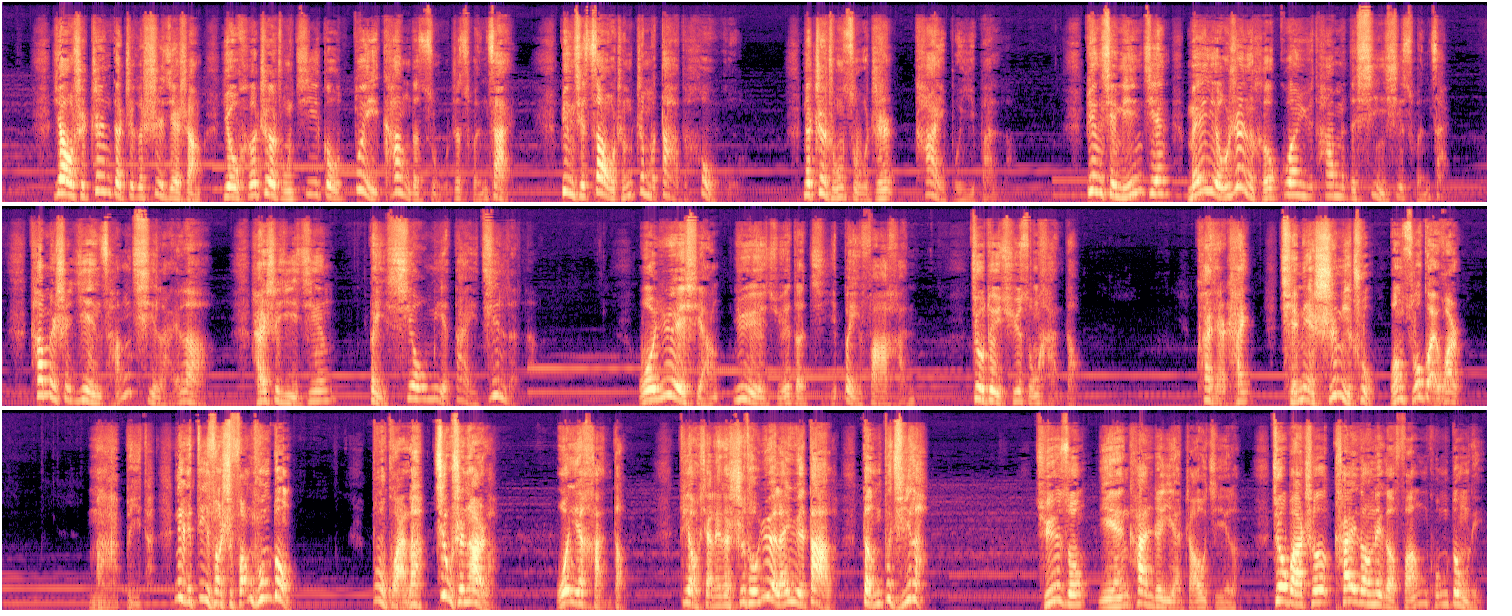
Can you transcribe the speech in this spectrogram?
要是真的这个世界上有和这种机构对抗的组织存在，并且造成这么大的后果，那这种组织太不一般了，并且民间没有任何关于他们的信息存在。他们是隐藏起来了，还是已经被消灭殆尽了呢？我越想越觉得脊背发寒，就对曲总喊道：“快点开，前面十米处往左拐弯。”妈逼的，那个地方是防空洞！不管了，就是那儿了。我也喊道：“掉下来的石头越来越大了，等不及了。”曲总眼看着也着急了，就把车开到那个防空洞里。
